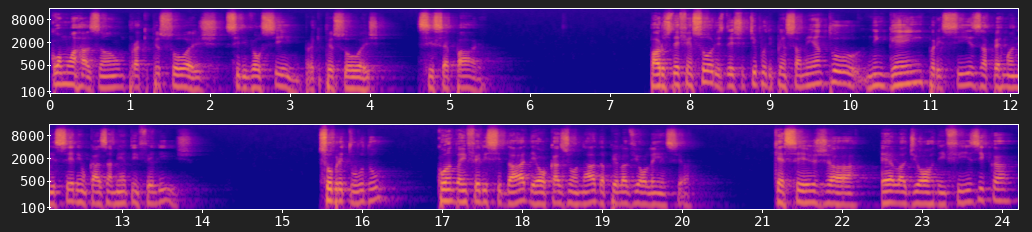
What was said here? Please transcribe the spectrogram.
como uma razão para que pessoas se divorciem, para que pessoas se separem. Para os defensores desse tipo de pensamento, ninguém precisa permanecer em um casamento infeliz. Sobretudo quando a infelicidade é ocasionada pela violência, quer seja ela de ordem física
